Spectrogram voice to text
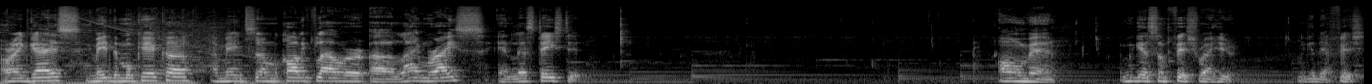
Alright guys, made the moqueca. I made some cauliflower uh, lime rice and let's taste it. Oh man, let me get some fish right here. Let me get that fish.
